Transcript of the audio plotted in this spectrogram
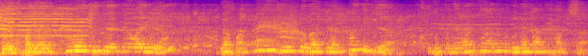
Baik pada dua yang lainnya dapat menuju ke bagian panitia untuk mendengarkan menggunakan haksa.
